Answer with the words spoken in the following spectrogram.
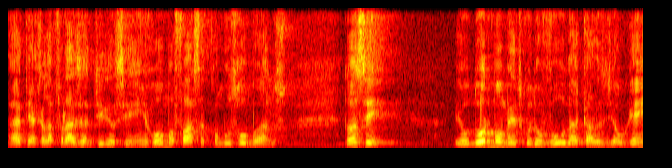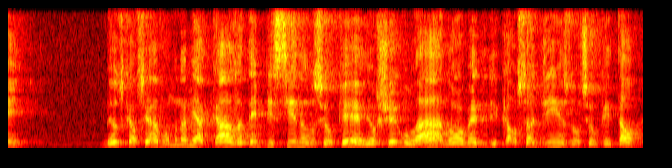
Né? Tem aquela frase antiga assim: em Roma, faça como os romanos. Então, assim, eu normalmente, quando eu vou na casa de alguém, mesmo que assim, ah, vamos na minha casa, tem piscina, não sei o quê, eu chego lá, normalmente de calça jeans, não sei o que e tal,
